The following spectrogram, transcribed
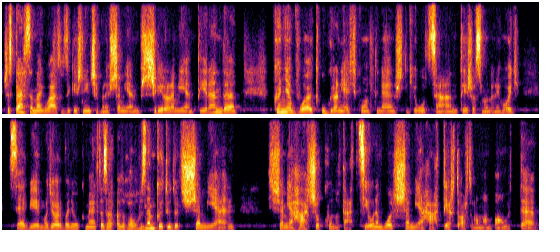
És ez persze megváltozik, és nincs ebben semmilyen sérelem ilyen téren, de könnyebb volt ugrani egy kontinenst, egy óceánt, és azt mondani, hogy szerbiai magyar vagyok, mert az, az, ahhoz nem kötődött semmilyen, semmilyen hátsó konnotáció, nem volt semmilyen háttértartalom abban, hogy te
